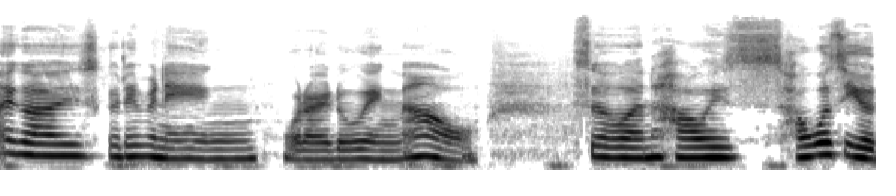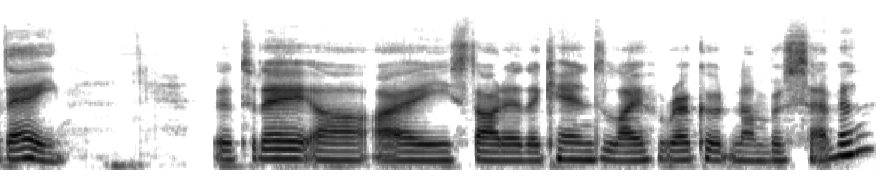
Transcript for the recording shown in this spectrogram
Hi guys, good evening. What are you doing now? So and how is how was your day? Uh, today uh, I started the Cairns life record number seven.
